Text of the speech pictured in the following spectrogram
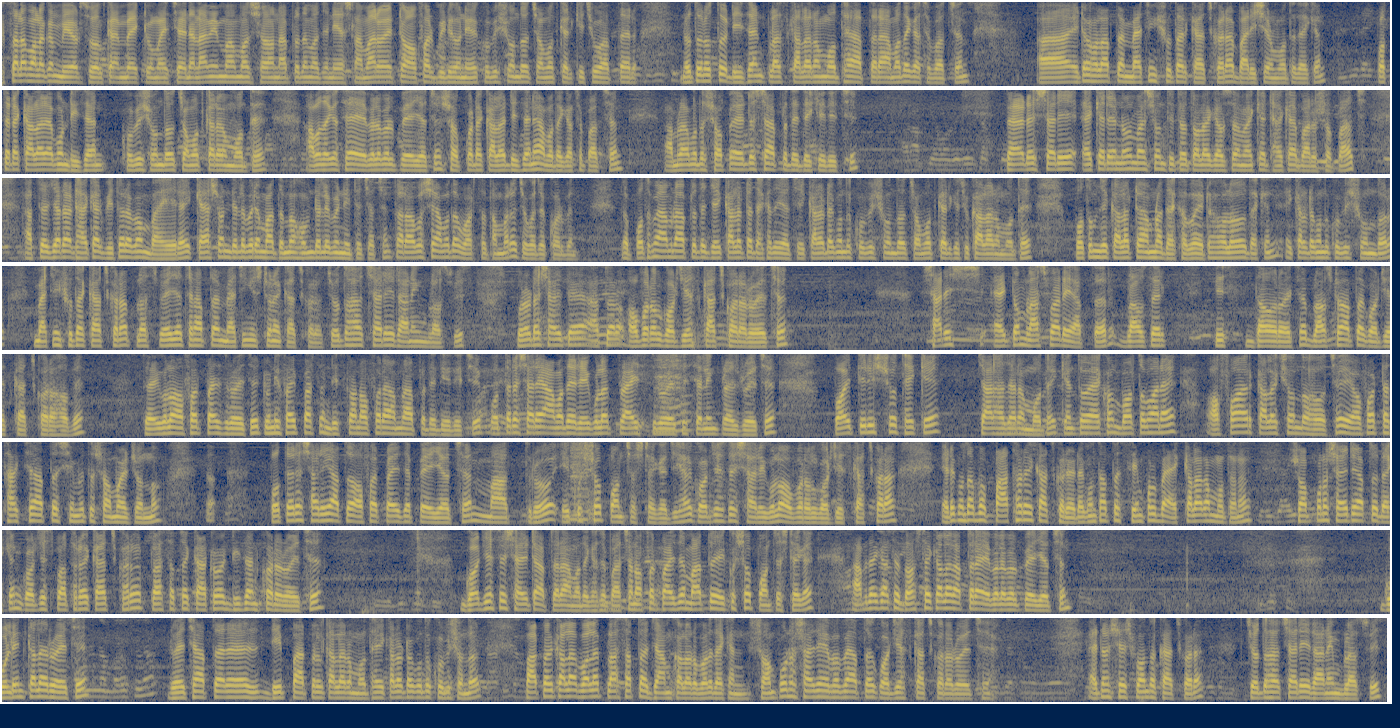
আসসালামু আলাইকুম viewers, welcome back to my channel. আমি মোহাম্মদ শাহন আপনাদের মাঝে নিয়ে আসলাম আরও একটা অফার ভিডিও নিয়ে। খুবই সুন্দর, চমৎকার কিছু আপনার নতুনত্ব ডিজাইন প্লাস কালারের মধ্যে আপনারা আমাদের কাছে পাচ্ছেন। এটা হলো আপনার ম্যাচিং সুতার কাজ করা, বারিশের মধ্যে দেখেন। প্রত্যেকটা কালার এবং ডিজাইন খুবই সুন্দর, চমৎকারের মধ্যে আমাদের কাছে অ্যাভেলেবেল পেয়ে যাচ্ছেন। সবকটা কালার ডিজাইনে আমাদের কাছে পাচ্ছেন। আমরা আমাদের শপের অ্যাড্রেসটা আপনাদের দেখিয়ে দিচ্ছি। প্যারাডাইস শাড়ি একের নূর ম্যানশন তৃতীয়তলা গাউসা মার্কেট ঢাকা বারোশো পাঁচ। আপনি যারা ঢাকার ভিতর এবং বাইরে ক্যাশ অন ডেলিভারির মাধ্যমে হোম ডেলিভারি নিতে চাচ্ছেন, তারা অবশ্যই আমাদের হোয়াটসঅ্যাপ নাম্বারে যোগাযোগ করবেন। তো প্রথমে আমরা আপনাদের যে কালারটা দেখা যাচ্ছি এই কালারটা কিন্তু খুবই সুন্দর, চমৎকার কিছু কালারের মধ্যে। প্রথম যে কালারটা আমরা দেখাবো, এটা হলো, দেখেন, এই কালারটা কিন্তু খুবই সুন্দর। ম্যাচিং সুতার কাজ করা, প্লাস পেয়ে যাচ্ছেন আপনার ম্যাচিং স্টোনের কাজ করা। চোদ্দ হাত শাড়ি, রানিং ব্লাউজ পিস। পুরোটা শাড়িতে আপনার ওভারঅল গর্জিয়াস কাজ করা রয়েছে। শাড়ির একদম লাস্ট পারে আপনার ব্লাউজের পিস দেওয়া রয়েছে। ব্লাউজটাও আপনার গর্জিয়াস কাজ করা হবে। তো এগুলো অফার প্রাইস রয়েছে। টোয়েন্টি ফাইভ পার্সেন্ট ডিসকাউন্ট অফারে আমরা আপনাদের দিয়ে দিচ্ছি। প্রত্যেকটা সারে আমাদের রেগুলার প্রাইস রয়েছে সেলিং প্রাইস রয়েছে। পঁয়ত্রিশশো থেকে চার হাজারের মধ্যে। কিন্তু এখন বর্তমানে অফার কালেকশন দেওয়া হচ্ছে। এই অফারটা থাকছে আপনার সীমিত সময়ের জন্য। প্রত্যেকটা শাড়ি আপনার অফার প্রাইসে পেয়ে যাচ্ছেন, মাত্র একুশশো পঞ্চাশ টাকা। জি হ্যাঁ গর্জিয়াসের শাড়িগুলো ওভারঅল গর্জিয়াস কাজ করা। এটা কিন্তু আপনার পাথরের কাজ করে, এটা কিন্তু আপনার সিম্পল বা এক কালারের মতো না। সম্পূর্ণ শাড়িটি আপনি দেখেন গর্জিয়াস পাথরের কাজ করা প্লাস আপনার কাটওয়ার্ক ডিজাইন করা রয়েছে। গর্জিয়াসের শাড়িটা আপনারা আমাদের কাছে পাচ্ছেন অফার প্রাইসে মাত্র একুশশো পঞ্চাশ টাকায়। আমাদের কাছে দশটা কালার আপনারা অ্যাভেলেবেল পেয়ে যাচ্ছেন। গোল্ডেন কালার রয়েছে। রয়েছে আপনার ডিপ পার্পল কালারের মধ্যে। এই কালারটা কিন্তু খুবই সুন্দর। পার্পল কালার বলে প্লাস আপনার জাম কালার বলে। দেখেন সম্পূর্ণ শাড়ি এভাবে আপনার গর্জিয়াস কাজ করা রয়েছে। একদম শেষ পর্যন্ত কাজ করা। চোদ্দ হাজার sari running blouse piece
